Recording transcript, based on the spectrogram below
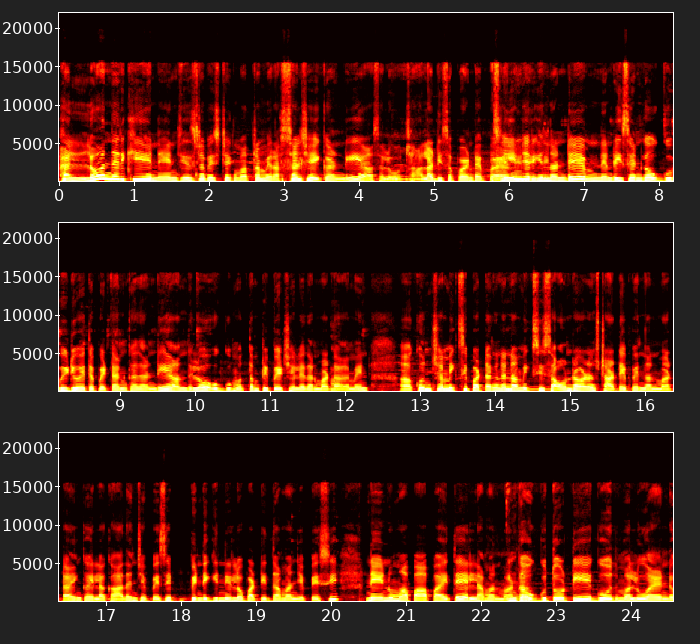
హలో అందరికీ నేను చేసిన మిస్టేక్ మాత్రం మీరు అస్సలు చేయకండి. అసలు చాలా డిసప్పాయింట్ అయిపోయాను అసలు ఏం జరిగిందంటే నేను రీసెంట్గా ఉగ్గు వీడియో అయితే పెట్టాను కదండి. అందులో ఉగ్గు మొత్తం ప్రిపేర్ చేయలేదన్నమాట. ఐ మీన్ కొంచెం మిక్సీ పట్టగానే నా మిక్సీ సౌండ్ రావడం స్టార్ట్ అయిపోయింది అనమాట ఇంకా ఇలా కాదని చెప్పేసి పిండి గిన్నెలో పట్టిద్దామని చెప్పేసి నేను మా పాప అయితే వెళ్ళామన్నమాట. ఇంకా ఉగ్గుతోటి గోధుమలు అండ్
